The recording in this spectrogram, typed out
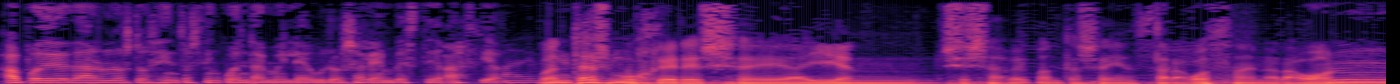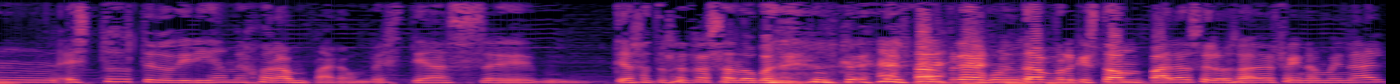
ha podido dar unos 250.000 euros a la investigación. ¿Cuántas mujeres eh, hay en, se sabe, cuántas hay en Zaragoza, en Aragón? Mm, esto te lo diría mejor Amparo. ¿Ves? Te has, eh, te has retrasado con el- la pregunta porque esto Amparo se lo sabe fenomenal,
